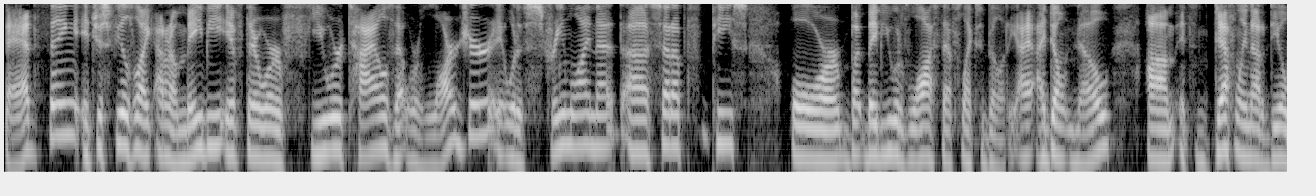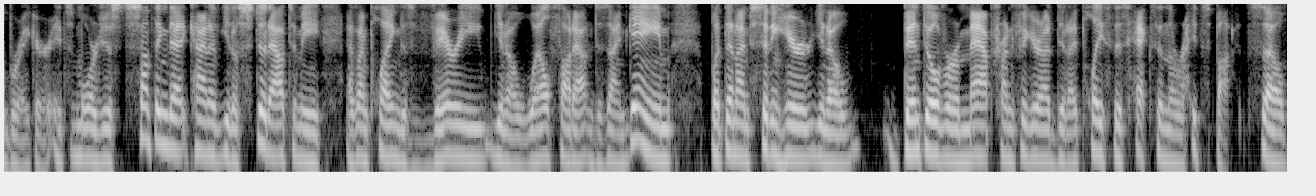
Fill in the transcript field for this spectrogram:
bad thing. It just feels like, I don't know, maybe if there were fewer tiles that were larger, it would have streamlined that uh, setup piece or but maybe you would have lost that flexibility. I, I don't know. Um, it's definitely not a deal breaker. It's more just something that kind of you know stood out to me as I'm playing this very you know well thought out and designed game. But then I'm sitting here you know bent over a map trying to figure out did I place this hex in the right spot. So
